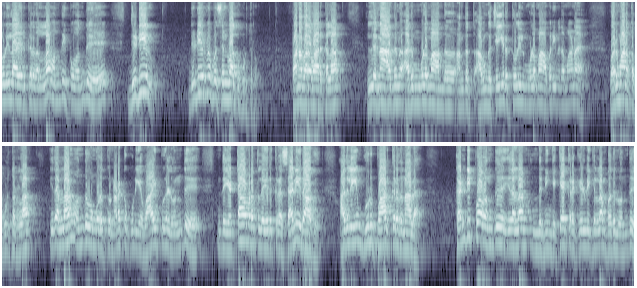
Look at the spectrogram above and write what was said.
தொழிலாக இருக்கிறதெல்லாம் வந்து இப்போ வந்து திடீர் திடீர்னு இப்போ செல்வாக்கு கொடுத்துரும் பணவரவாக இருக்கலாம் இல்லைன்னா அது அது மூலமாக அந்த அந்த அவங்க செய்கிற தொழில் மூலமாக அபரிமிதமான வருமானத்தை கொடுத்துடலாம். இதெல்லாம் வந்து உங்களுக்கு நடக்கக்கூடிய வாய்ப்புகள் வந்து இந்த எட்டாம் இடத்துல இருக்கிற சனி ராகு அதுலேயும் குரு பார்க்கறதுனால கண்டிப்பாக வந்து இதெல்லாம் இந்த நீங்கள் கேட்குற கேள்விக்கெல்லாம் பதில் வந்து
